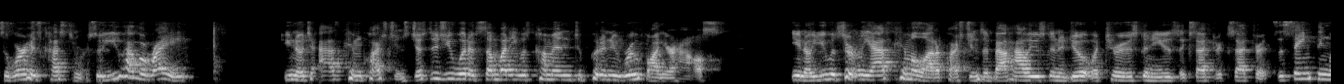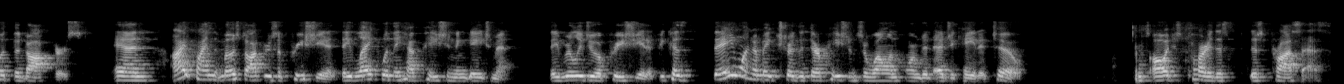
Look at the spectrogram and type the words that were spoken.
so we're his customer. So you have a right you know to ask him questions just as you would if somebody was coming to put a new roof on your house. You know you would certainly ask him a lot of questions about how he was going to do it what material he was going to use et cetera et cetera. It's the same thing with the doctors. And i find that most doctors appreciate it. They like when they have patient engagement. They really do appreciate it because they want to make sure that their patients are well informed and educated too. It's all just part of this, this process.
